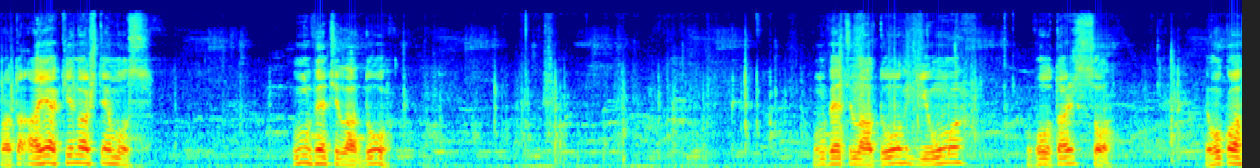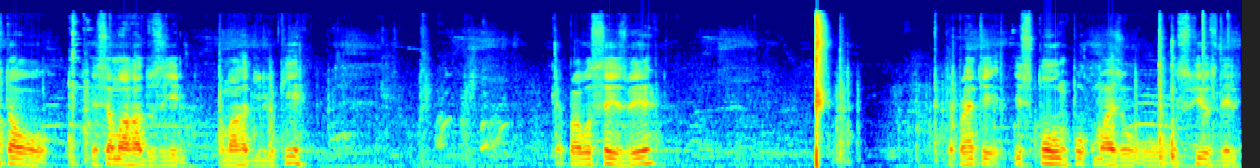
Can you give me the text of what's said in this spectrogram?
Pronto, aí aqui nós temos um ventilador. Um ventilador de uma voltagem só. Eu vou cortar o, esse amarradozinho, amarradilho aqui. Que é para vocês verem. Que é para a gente expor um pouco mais o, o, os fios dele.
